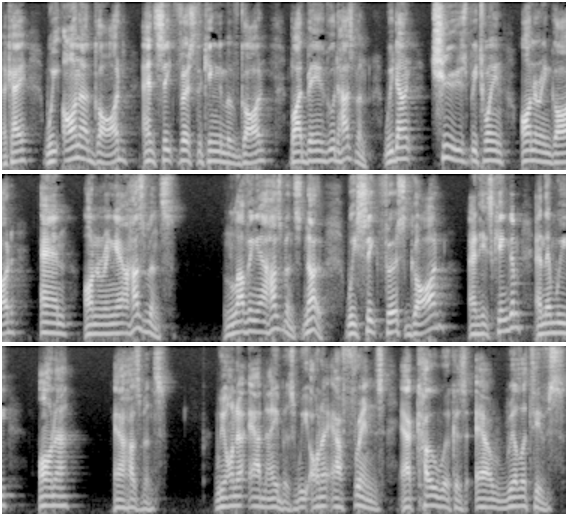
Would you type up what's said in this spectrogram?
Okay. We honor God and seek first the kingdom of God by being a good husband. We don't choose between honoring God and honoring our husbands loving our husbands. No, we seek first God and his kingdom and then we honor our husbands. We honor our neighbors. We honor our friends, our co-workers, our relatives,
